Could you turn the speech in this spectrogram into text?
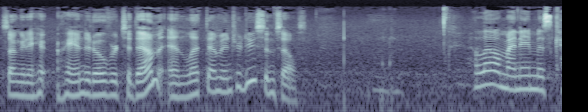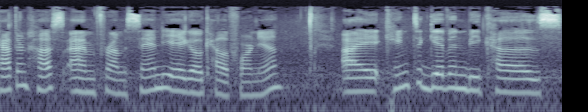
So I'm going to hand it over to them and let them introduce themselves. Hello, my name is Catherine Huss. I'm from San Diego, California. I came to Given because,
